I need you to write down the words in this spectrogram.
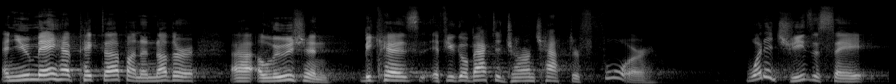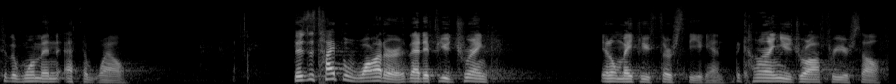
And you may have picked up on another uh, because if you go back to John chapter 4, what did Jesus say to the woman at the well? There's a type of water that if you drink, it'll make you thirsty again, the kind you draw for yourself.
